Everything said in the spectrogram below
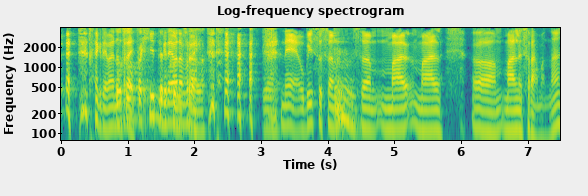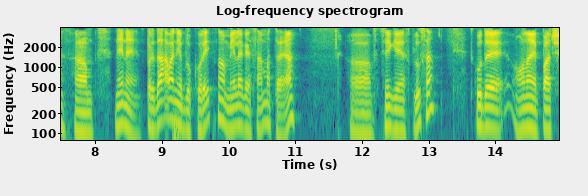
Gremo naprej. Pa gremo naprej. ja. Ne, v bistvu sem, sem mal, mal, uh, mal nesramen. Ne? Um, ne, ne, predavanje je bilo korektno, imela ga je sama Teja uh, z CGS. Tako da ona je pač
